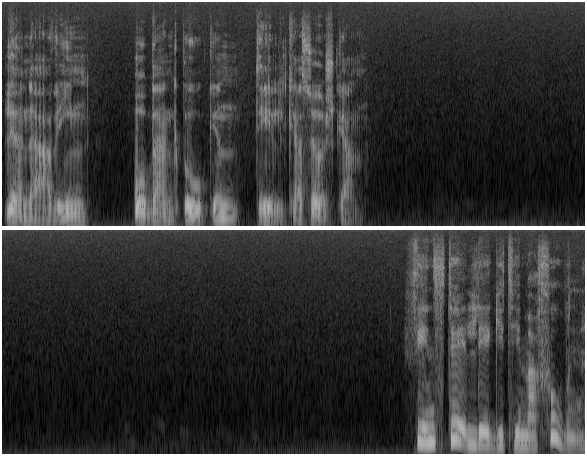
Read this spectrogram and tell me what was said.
löneavin och bankboken till kassörskan. Finns det legitimation?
